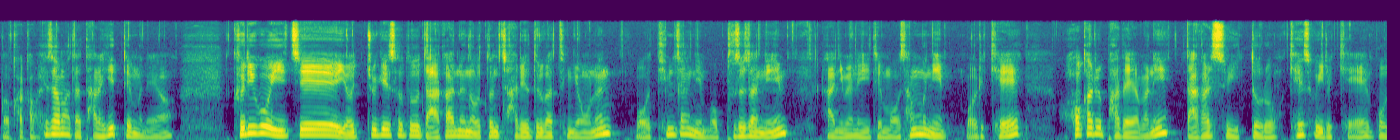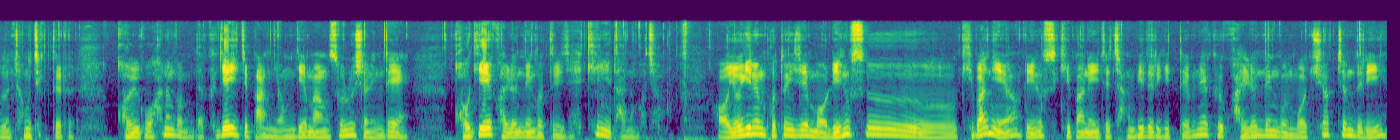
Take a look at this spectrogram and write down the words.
뭐 각각 회사마다 다르기 때문에요. 그리고 이제 이쪽에서도 나가는 어떤 자료들 같은 경우는 뭐 팀장님, 뭐 부서장님 아니면 이제 뭐 상무님 뭐 이렇게 허가를 받아야만이 나갈 수 있도록 계속 이렇게 모든 정책들을 걸고 하는 겁니다. 그게 이제 망 연계망 솔루션인데 거기에 관련된 것들이 이제 해킹이 되는 거죠. 어, 여기는 보통 이제 뭐 리눅스 기반이에요. 리눅스 기반의 이제 장비들이기 때문에 그 관련된 건 뭐 취약점들이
